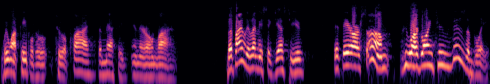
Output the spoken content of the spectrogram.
We want people to, to apply the message in their own lives. But finally, let me suggest to you that there are some who are going to visibly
